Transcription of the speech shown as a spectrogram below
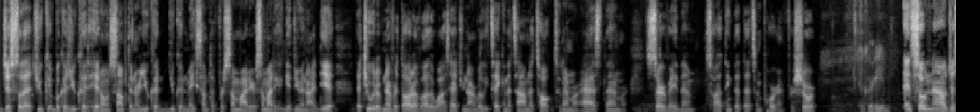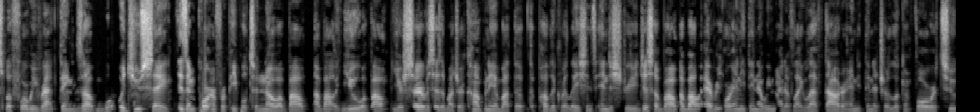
just so that you could because you could hit on something or you could you could make something for somebody or somebody could give you an idea that you would have never thought of otherwise had you not really taken the time to talk to them or ask them or survey them so i think that that's important for sure Agreed. And so now, just before we wrap things up, what would you say is important for people to know about about you, about your services, about your company, about the, the public relations industry, just about about every or anything that we might have like left out or anything that you're looking forward to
